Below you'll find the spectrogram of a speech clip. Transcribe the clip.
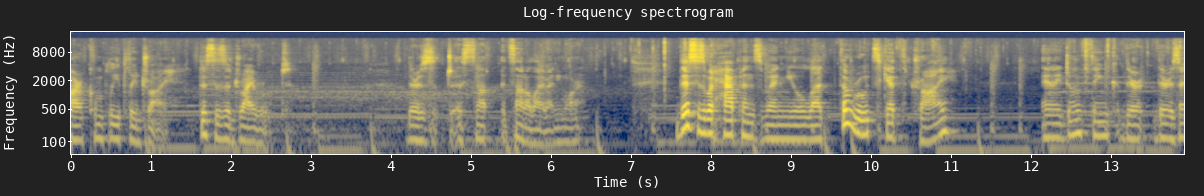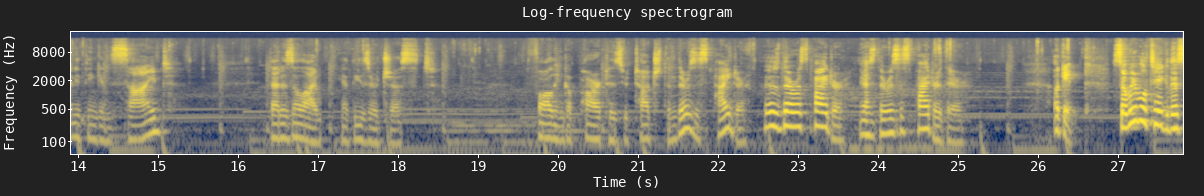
are completely dry. This is a dry root. There's it's not it's not alive anymore. This is what happens when you let the roots get dry. And I don't think there there is anything inside that is alive. Yeah, these are just falling apart as you touch them. There's a spider. Is there a spider? Yes, there is a spider there. Okay, so we will take this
